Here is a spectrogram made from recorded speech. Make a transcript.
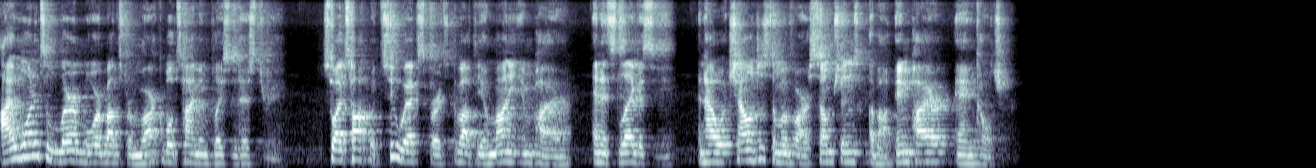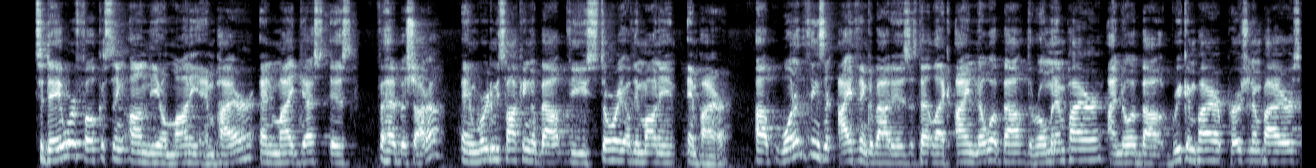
I wanted to learn more about this remarkable time and place in history, so I talked with two experts about the Omani Empire and its legacy and how it challenges some of our assumptions about empire and culture. Today we're focusing on the Omani Empire, and my guest is Fahad Bishara, and we're going to be talking about the story of the Omani Empire. Uh, one of the things that I think about is, is that like I know about the Roman Empire, I know about Greek Empire, Persian empires,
